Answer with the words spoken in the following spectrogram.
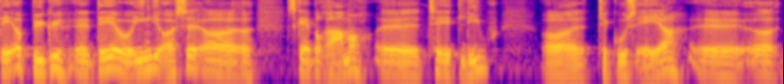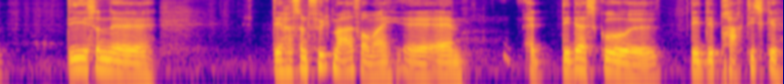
det at bygge, øh, det er jo egentlig også at skabe rammer øh, til et liv og til Guds ære. Øh, og det er sådan, øh, det har sådan fyldt meget for mig, øh, at det der skulle, øh, det, det praktiske,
